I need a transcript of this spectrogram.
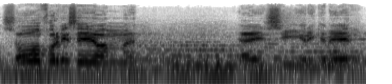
Og så får vi se om Jeg sier ikke mer.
